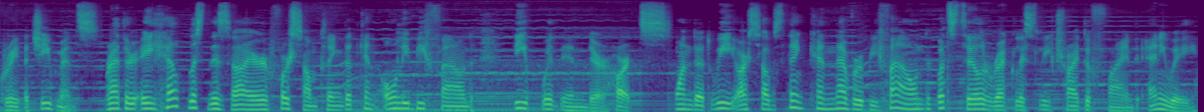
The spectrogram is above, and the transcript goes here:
great achievements, rather a helpless desire for something that can only be found deep within their hearts. One that we ourselves think can never be found, but still recklessly try to find anyway.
